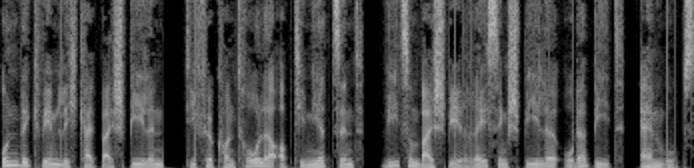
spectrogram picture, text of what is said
Unbequemlichkeit bei Spielen, die für Controller optimiert sind, wie zum Beispiel Racing-Spiele oder Beat, M-Ups.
